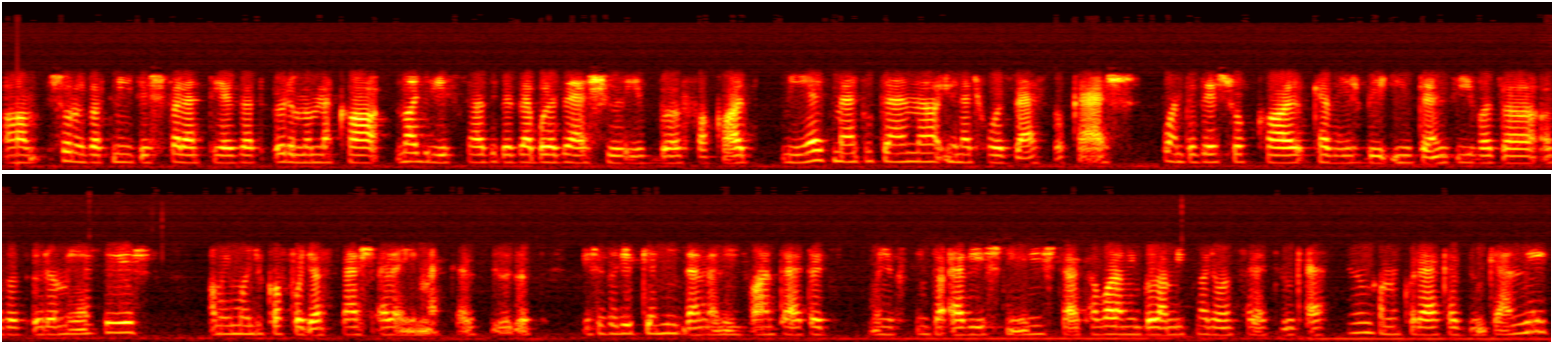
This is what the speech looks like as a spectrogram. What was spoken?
a sorozat nézés felett érzett örömömnek a nagy része az igazából az első évből fakad. Miért? Mert utána jön egy hozzászokás. Pont azért sokkal kevésbé intenzív az a, az, az örömérzés, ami mondjuk a fogyasztás elején megkezdődött. És ez egyébként mindennel így van, tehát egy mondjuk szinte evésnél is, tehát ha valamiből, amit nagyon szeretünk, eszünk, amikor elkezdünk enni,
